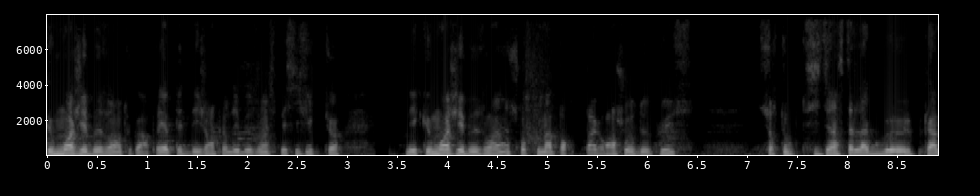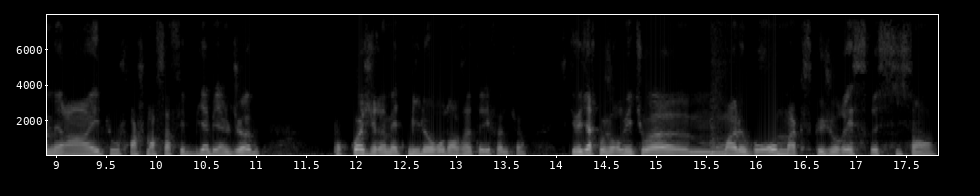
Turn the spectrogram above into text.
que moi j'ai besoin en tout cas. Après, il y a peut-être des gens qui ont des besoins spécifiques, tu vois. Mais que moi j'ai besoin, je trouve qu'il m'apporte pas grand chose de plus. Surtout si tu installes la Google Caméra et tout, franchement, ça fait bien bien le job. Pourquoi j'irais mettre 1000 euros dans un téléphone, tu vois? Ce qui veut dire qu'aujourd'hui, tu vois, euh, moi le gros max que j'aurais serait 600,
